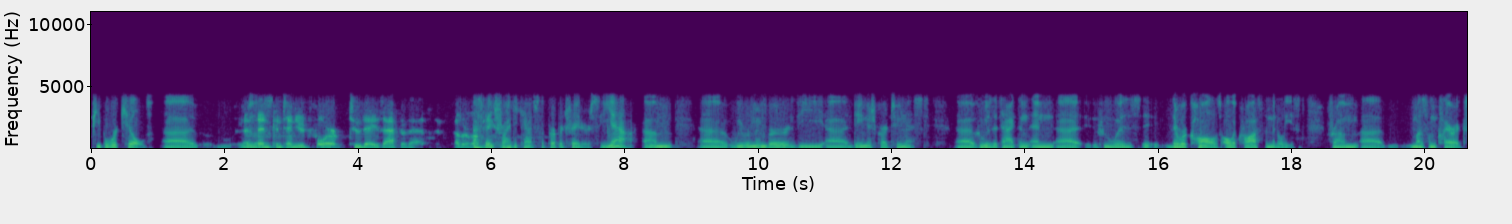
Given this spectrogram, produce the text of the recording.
people were killed. Uh, and was, then continued for two days after that other locations. As they tried to catch the perpetrators. Yeah. Um, uh, we remember the uh, Danish cartoonist uh, who was attacked and, and uh, who was, there were calls all across the Middle East from uh, Muslim clerics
